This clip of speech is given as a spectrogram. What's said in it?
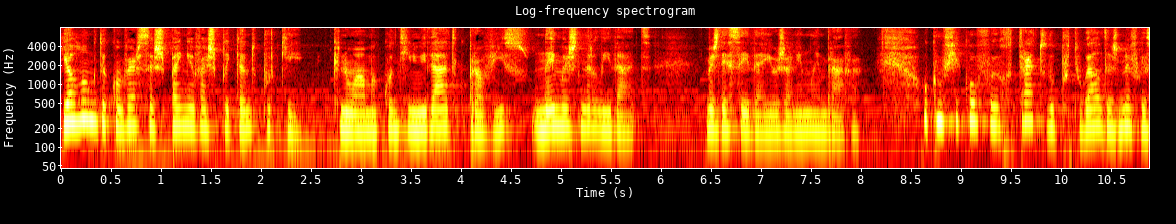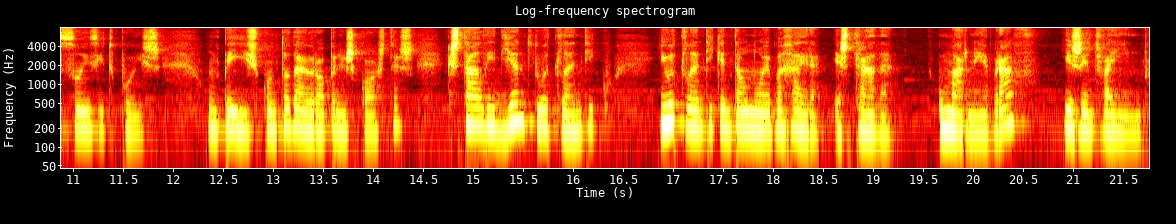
E ao longo da conversa, Espanha vai explicando porquê que não há uma continuidade que prove isso, nem uma generalidade. Mas dessa ideia eu já nem me lembrava. O que me ficou foi o retrato do Portugal das navegações e depois. Um país com toda a Europa nas costas, que está ali diante do Atlântico, e o Atlântico então não é barreira, é estrada. O mar nem é bravo e a gente vai indo.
